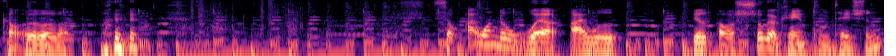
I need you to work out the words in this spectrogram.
Come so I wonder where I will build our sugarcane plantation.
